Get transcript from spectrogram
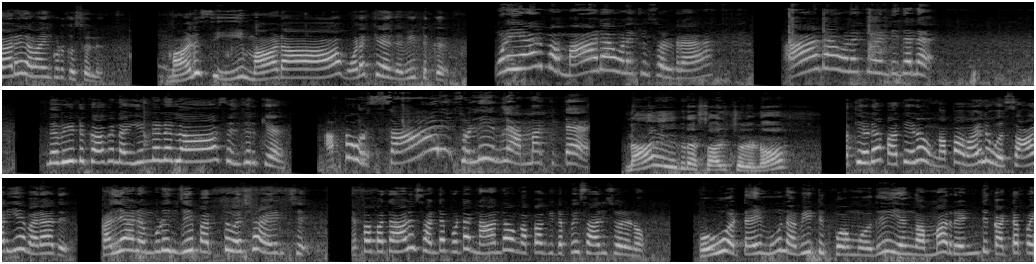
கடையில வாங்கி கொடுக்க சொல்லு. மனுஷி மாடா உழைக்கிற இந்த வீட்டுக்கு. மாடா உழைக்க சொல்ற? ஆடா உழைக்க வேண்டியதானே இந்த வீட்டுக்காக நான் என்னென்னலாம் செஞ்சிருக்கேன் அப்ப ஒரு சாரி சொல்லிருங்க அம்மா கிட்ட நான் எதுக்குடா சாரி சொல்லணும் பாத்தியடா பாத்தியடா உங்க அப்பா வாயில ஒரு சாரியே வராது கல்யாணம் முடிஞ்சு பத்து வருஷம் ஆயிடுச்சு எப்ப பார்த்தாலும் சண்டை போட்டா நான் தான் உங்க அப்பா கிட்ட போய் சாரி சொல்லணும் ஒவ்வொரு டைமும் நான் வீட்டுக்கு போகும்போது எங்க அம்மா ரெண்டு கட்டப்பை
